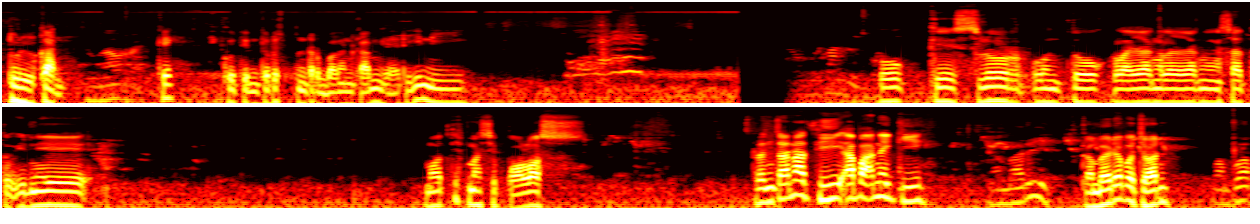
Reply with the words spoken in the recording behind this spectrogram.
dulkan. Oke, ikutin terus penerbangan kami hari ini. Oke, seluruh untuk layang-layang yang satu ini motif masih polos. Rencana di apa niki Gambari, gambari apa John? Bob.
